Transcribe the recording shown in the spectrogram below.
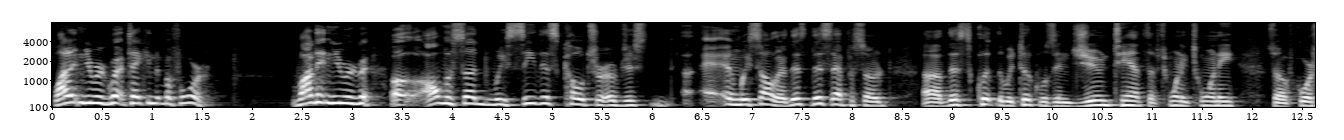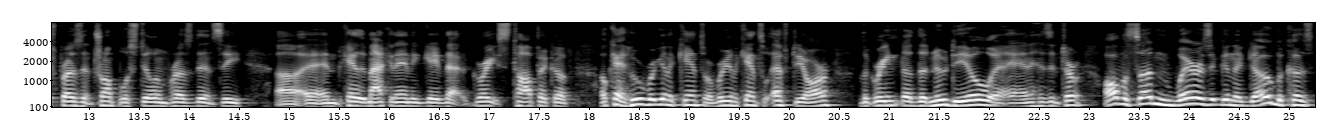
Why didn't you regret taking it before? Why didn't you regret? All all of a sudden, we see this culture of just, uh, and we saw there this this episode Uh, this clip that we took was in June 10th of 2020. So, of course, President Trump was still in presidency. Uh, and Kayleigh McEnany gave that great topic of, okay, who are we going to cancel? Are we going to cancel FDR, the Green, uh, the New Deal, and his interim? All of a sudden, where is it going to go? Because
